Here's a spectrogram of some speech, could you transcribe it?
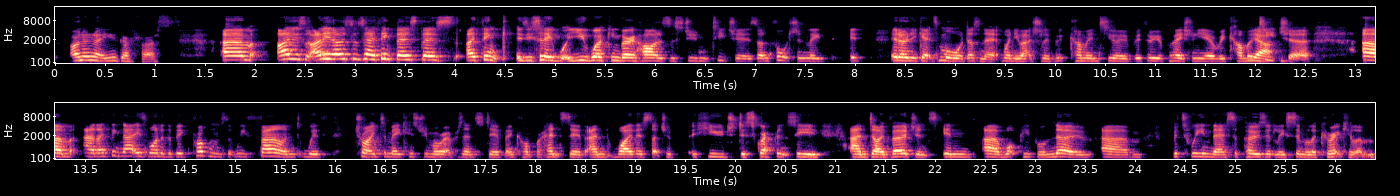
oh no no you go first Um, I just, I mean, I was gonna say, I think there's, there's, I think, as you say, what you working very hard as a student teacher is unfortunately, it, it only gets more, doesn't it, when you actually come into your, through your probation year and become a Yeah. teacher. Um, and I think that is one of the big problems that we found with trying to make history more representative and comprehensive, and why there's such a, a huge discrepancy and divergence in uh, what people know um, between their supposedly similar curriculum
